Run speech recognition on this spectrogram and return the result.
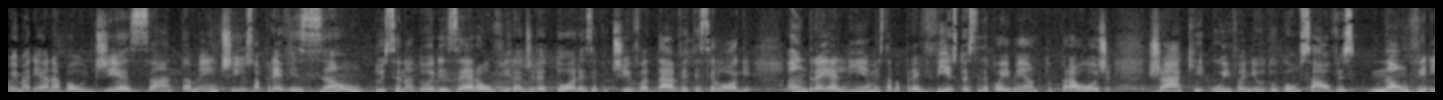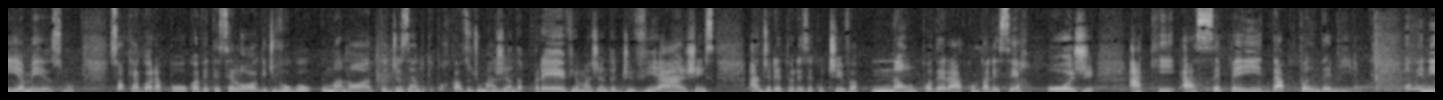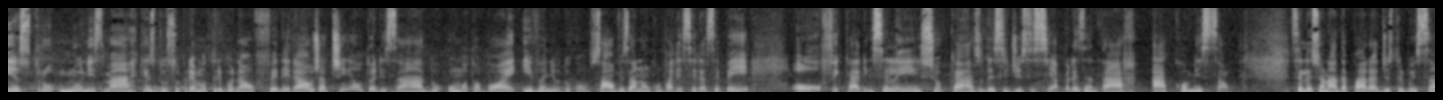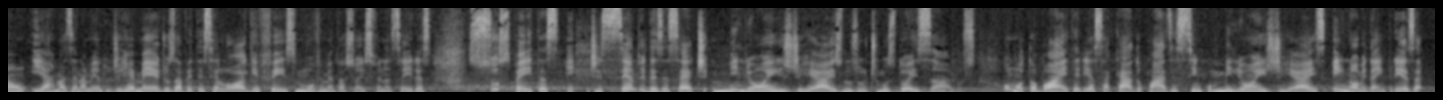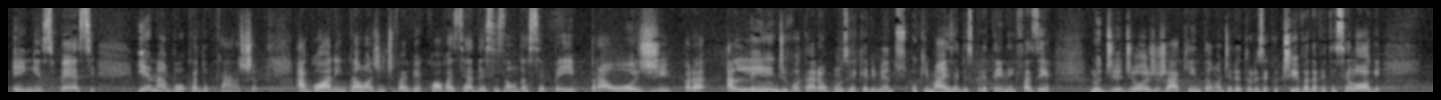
Oi, Mariana, bom dia. Exatamente isso. A previsão dos senadores era ouvir a diretora executiva da VTC Log, Andréia Lima. Estava previsto esse depoimento para hoje, já que o Ivanildo Gonçalves não viria mesmo. Só que agora há pouco a VTC Log divulgou uma nota dizendo que por causa de uma agenda prévia, uma agenda de viagens, a diretora executiva não poderá comparecer hoje aqui à CPI da pandemia. O ministro Nunes Marques Marques, do Supremo Tribunal Federal, já tinha autorizado o motoboy Ivanildo Gonçalves a não comparecer à CPI ou ficar em silêncio caso decidisse se apresentar à comissão. Selecionada para distribuição e armazenamento de remédios, a VTC Log fez movimentações financeiras suspeitas de 117 milhões de reais nos últimos dois anos. O motoboy teria sacado quase 5 milhões de reais em nome da empresa em espécie e na boca do caixa. Agora, então, a gente vai ver qual vai ser a decisão da CPI para hoje, para além de votar alguns requerimentos, o que mais eles pretendem fazer no dia de hoje, já que então a diretora executiva da VTC Log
